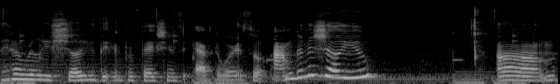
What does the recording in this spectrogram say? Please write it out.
they don't really show you the imperfections afterwards. So I'm gonna show you. Um,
